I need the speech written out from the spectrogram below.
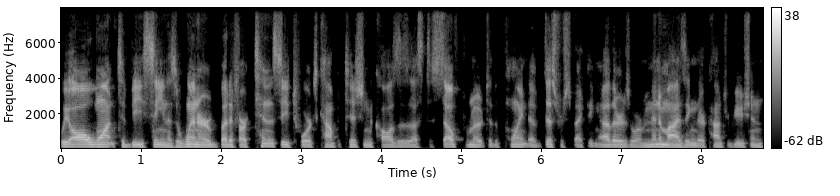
We all want to be seen as a winner, but if our tendency towards competition causes us to self promote to the point of disrespecting others or minimizing their contribution,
